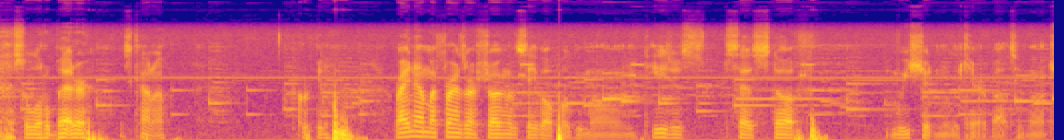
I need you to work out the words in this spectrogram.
DS a little better. It's kind of crooked. Right now, my friends aren't struggling to save all Pokemon. He just says stuff we shouldn't really care about too much.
